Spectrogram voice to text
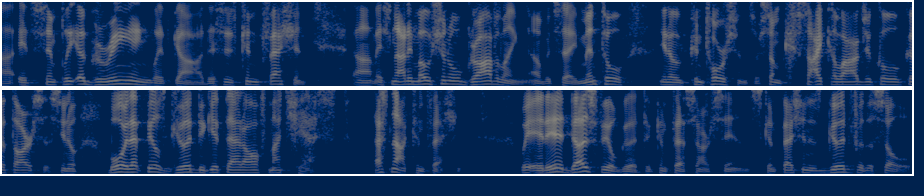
Uh, it's simply agreeing with God. This is confession. Um, it's not emotional groveling, I would say, mental, you know, contortions or some psychological catharsis. You know, boy, that feels good to get that off my chest. That's not confession. It, it does feel good to confess our sins. Confession is good for the soul,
